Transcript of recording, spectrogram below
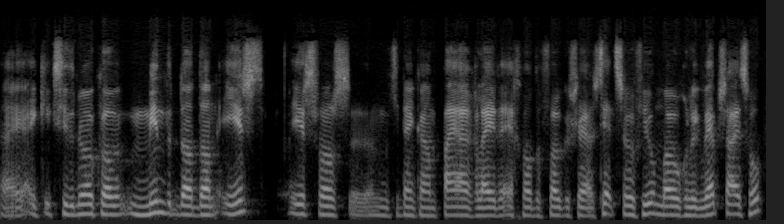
Uh, ik, ik zie er nu ook wel minder dan, dan eerst. Eerst was, uh, moet je denken aan een paar jaar geleden, echt wel de focus, ja, zet zoveel mogelijk websites op.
